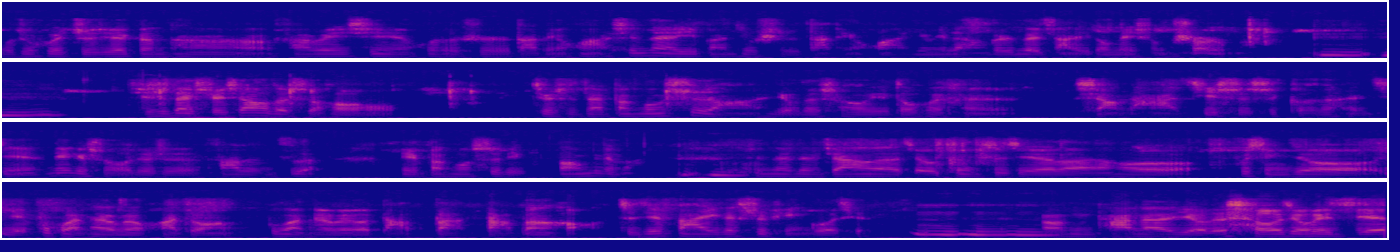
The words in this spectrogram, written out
我就会直接跟他发微信或者是打电话。现在一般就是打电话，因为两个人在家里都没什么事儿嘛。嗯嗯。其实，在学校的时候，就是在办公室啊，有的时候也都会很想他，其实是隔得很近。那个时候就是发文字。因为办公室里不方便嘛，现在在家了就更直接了。然后不行就也不管他有没有化妆，不管他有没有打扮打扮好，直接发一个视频过去。嗯嗯嗯。然后他呢，有的时候就会接，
